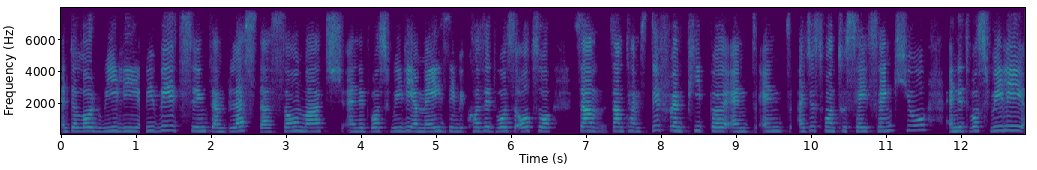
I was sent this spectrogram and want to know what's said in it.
and the lord really revealed things and blessed us so much. And it was really amazing because it was also some sometimes different people. And and i just want to say thank you. And it was really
